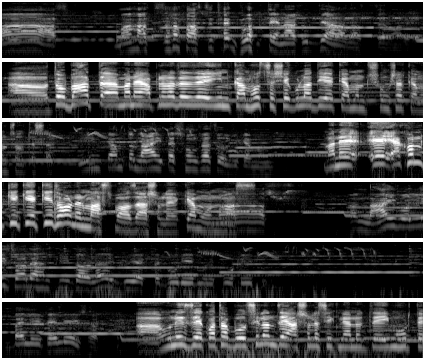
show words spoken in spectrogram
মাছ তো বাদ মানে আপনাদের যে ইনকাম হচ্ছে সেগুলা দিয়ে কেমন সংসার কেমন চলতেছে? ইনকাম তো নাই তার সংসার চলবে কেমন? মানে এই এখন কি কি কি ধরনের মাছ পাওয়া যায় আসলে? কেমন মাছ? নাই বললেই চলে এখন কি ধরনের? দুই একটা গুড়ি মুড়ি পুটি উনি যে কথা বলছিলেন যে আসলে চিকনা নদীতে এই মুহূর্তে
